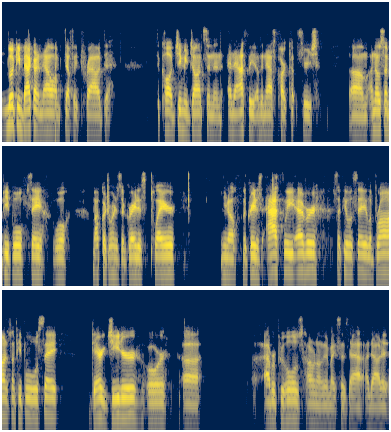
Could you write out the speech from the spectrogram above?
looking back on it now, I'm definitely proud to to call Jimmie Johnson an, an athlete of the NASCAR Cup Series. Um, I know some people say, well, Michael Jordan is the greatest player you know, the greatest athlete ever. Some people say LeBron. Some people will say Derek Jeter or uh, Albert Pujols. I don't know if anybody says that. I doubt it.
